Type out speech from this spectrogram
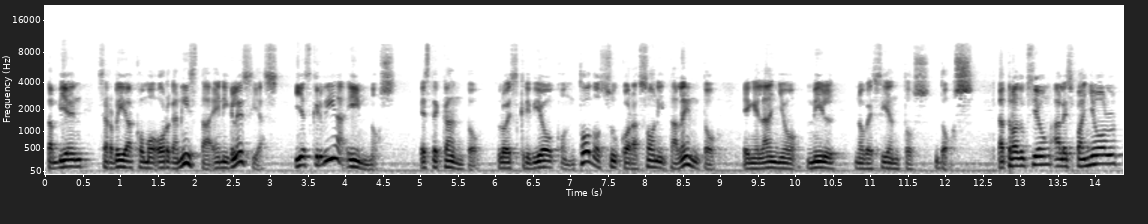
También servía como organista en iglesias y escribía himnos. Este canto lo escribió con todo su corazón y talento en el año 1902. La traducción al español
